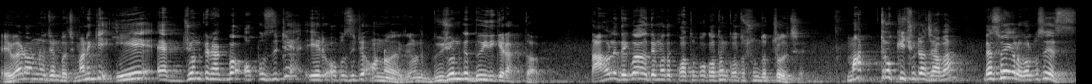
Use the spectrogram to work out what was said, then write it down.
এবার অন্যজন বলছে মানে কি এ একজনকে রাখবা অপোজিটে এর অপোজিটে অন্য একজন মানে দুজনকে দুই দিকে রাখতে হবে। তাহলে দেখবা ওদের মতো কথোপকথন কত সুন্দর চলছে। মাত্র কিছুটা যাবা ব্যাস হয়ে গেল গল্প শেষ।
